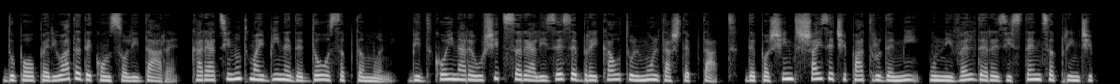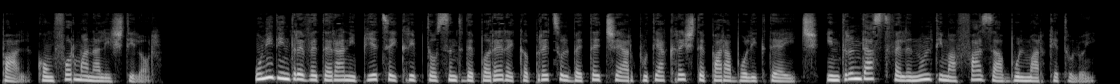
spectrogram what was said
După o perioadă de consolidare, care a ținut mai bine de două săptămâni, Bitcoin a reușit să realizeze breakout-ul mult așteptat, depășind 64.000, un nivel de rezistență principal, conform analiștilor. Unii dintre veteranii pieței cripto sunt de părere că prețul BTC ar putea crește parabolic de aici, intrând astfel în ultima fază a bull marketului.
